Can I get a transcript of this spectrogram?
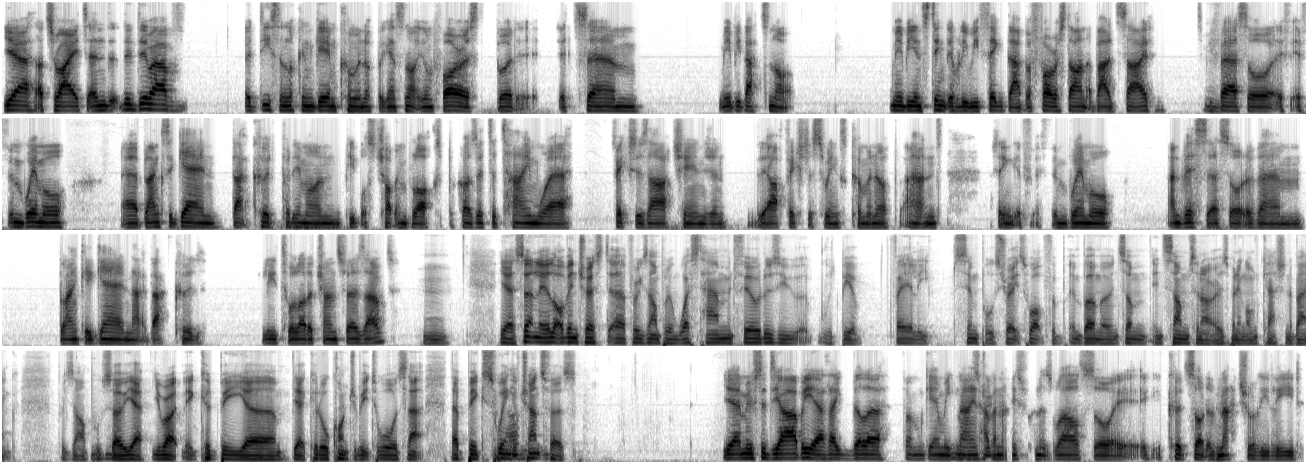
Yeah, that's right. And they do have a decent looking game coming up against Nottingham Forest, but it's um maybe that's not maybe instinctively we think that, but Forest aren't a bad side to be mm. fair. So if if Mbeumo uh, blanks again, that could put him on people's chopping blocks because it's a time where fixtures are changing. There are fixture swings coming up, and I think if if Mbeumo and Wissa sort of um blank again, that that could lead to a lot of transfers out. Mm. Yeah, certainly a lot of interest, uh, for example, in West Ham midfielders who would be a fairly simple straight swap for Mbeumo in some in some scenarios, depending on cash in the bank, for example. Mm-hmm. So yeah, you're right. It could be uh, yeah, it could all contribute towards that that big swing um, of transfers. Yeah, Moussa Diaby. I think Villa from game week nine have a nice run as well, so it, it could sort of naturally lead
